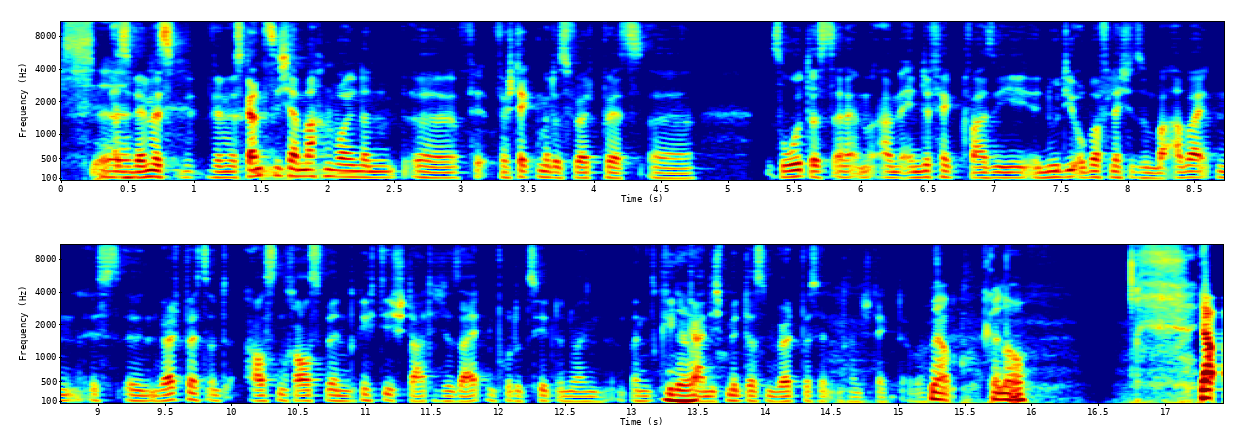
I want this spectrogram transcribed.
Das, äh, also wenn wir es wenn ganz sicher machen wollen, dann äh, verstecken wir das WordPress äh, so, dass dann am Endeffekt quasi nur die Oberfläche zum Bearbeiten ist in WordPress und außen raus werden richtig statische Seiten produziert und man, man kriegt ja. gar nicht mit, dass ein WordPress hinten dran steckt. Aber. Ja, genau. Ja,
